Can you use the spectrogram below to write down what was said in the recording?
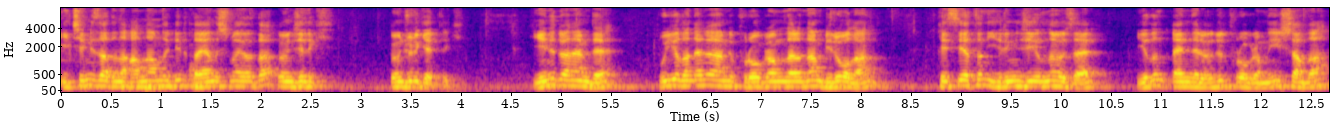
ilçemiz adına anlamlı bir dayanışmaya da öncelik öncülük ettik. Yeni dönemde bu yılın en önemli programlarından biri olan PESİAD'ın 20. yılına özel Yılın Enleri Ödül Programı'nı inşallah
